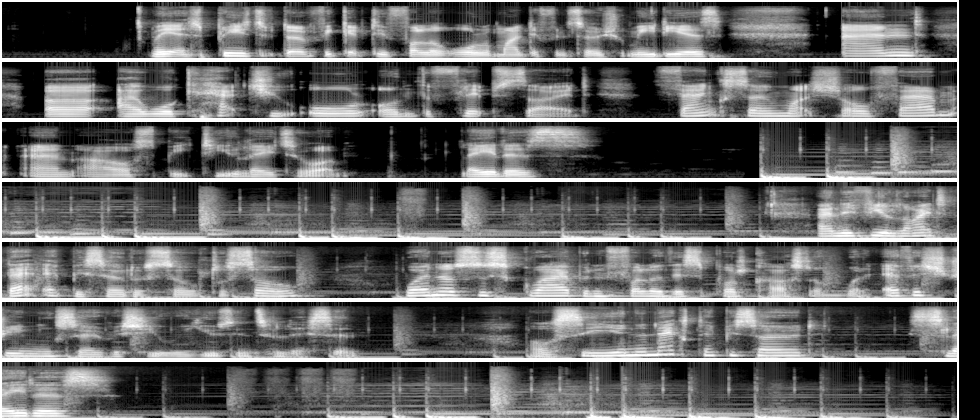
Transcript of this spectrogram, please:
But yes, please don't forget to follow all of my different social medias. And uh, I will catch you all on the flip side. Thanks so much, Soul Fam, and I'll speak to you later on. Laters. And if you liked that episode of Soul to Soul, why not subscribe and follow this podcast on whatever streaming service you were using to listen? I'll see you in the next episode. Slaters.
